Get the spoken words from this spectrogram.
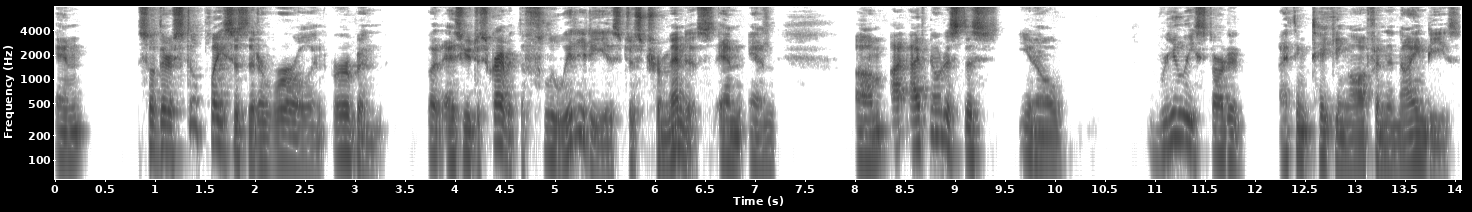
And so there are still places that are rural and urban, but as you describe it, the fluidity is just tremendous. And, and um, I, I've noticed this, you know, really started, I think, taking off in the 90s.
